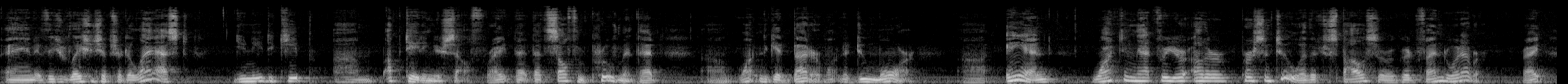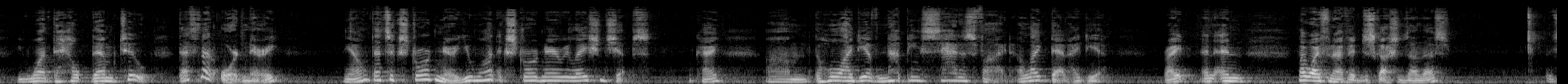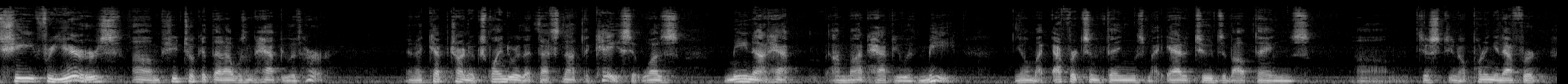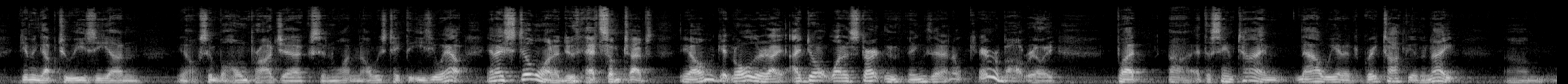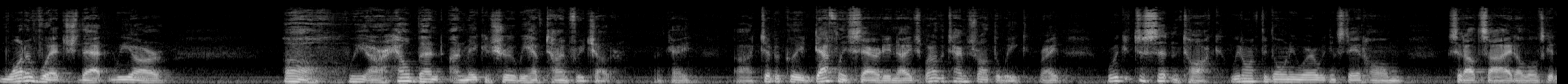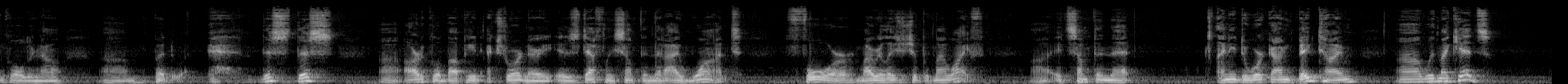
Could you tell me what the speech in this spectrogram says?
And if these relationships are to last, you need to keep um, updating yourself, right? That that self improvement, that uh, wanting to get better, wanting to do more, uh, and wanting that for your other person too, whether it's a spouse or a good friend or whatever, right? You want to help them too. That's not ordinary, you know. That's extraordinary. You want extraordinary relationships, okay? Um, the whole idea of not being satisfied. I like that idea, right? And and my wife and I have had discussions on this she, for years, um, she took it that I wasn't happy with her. And I kept trying to explain to her that that's not the case. It was me not happy. I'm not happy with me. You know, my efforts and things, my attitudes about things, um, just, you know, putting in effort, giving up too easy on, you know, simple home projects and wanting to always take the easy way out. And I still want to do that sometimes. You know, getting older, I, I don't want to start new things that I don't care about really. But uh, at the same time, now we had a great talk the other night. Um, one of which that we are, oh, we are hell bent on making sure we have time for each other. Okay, uh, typically, definitely Saturday nights, but other times throughout the week, right? We can just sit and talk. We don't have to go anywhere. We can stay at home, sit outside. Although it's getting colder now, um, but this this uh, article about being extraordinary is definitely something that I want for my relationship with my wife. Uh, it's something that I need to work on big time uh, with my kids.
